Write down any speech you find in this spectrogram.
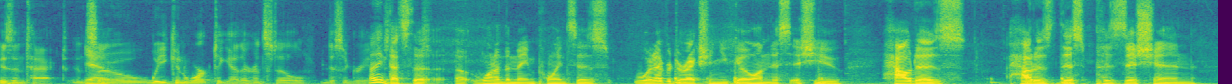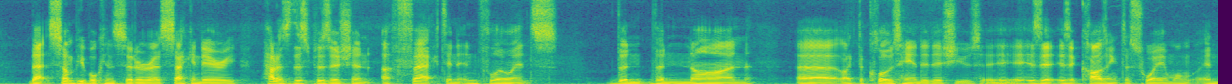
is intact. And Yeah. so we can work together and still disagree. I think that's the uh, one of the main points is whatever direction you go on this issue, how does how does this position that some people consider as secondary, how does this position affect and influence the the non uh, like the close-handed issues? I- Is it is it causing it to sway in one? And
